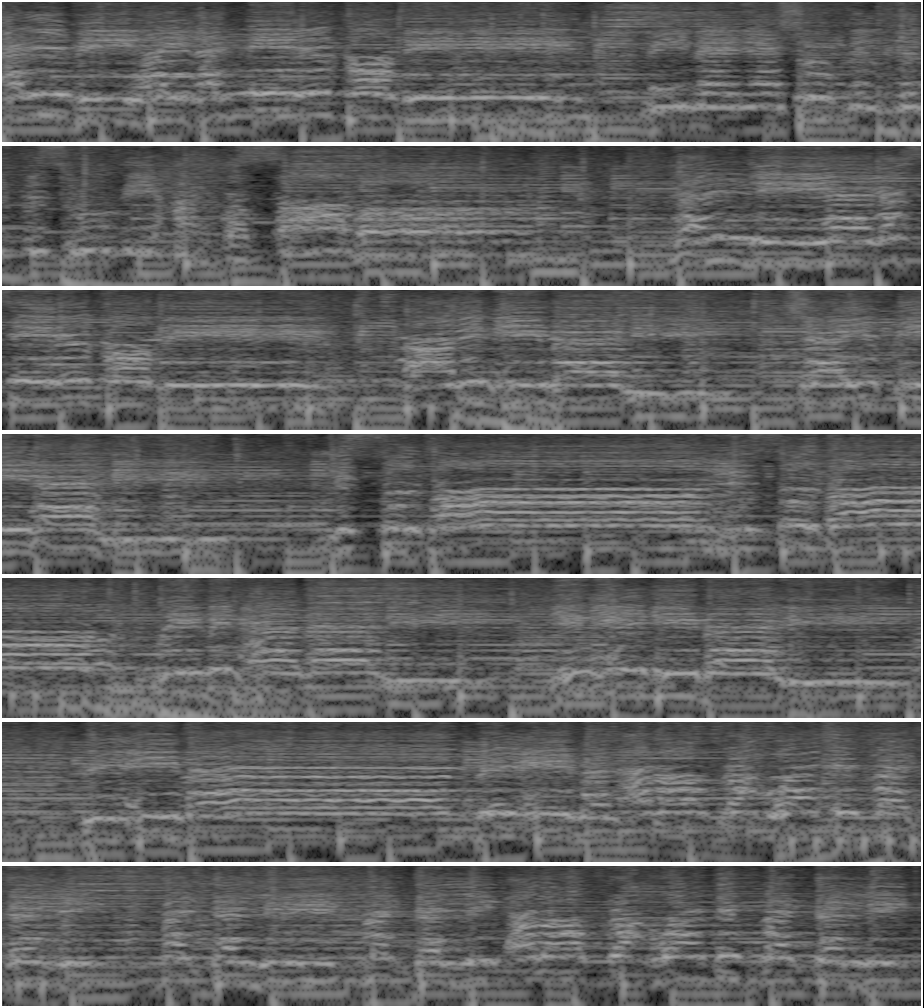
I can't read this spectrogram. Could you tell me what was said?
قلبي هيغني للقدير بإيمان يشوف الخير في ظروفي حتى الصعبة. ليك مجدا ليك أنا أفرح واهتف مجدا ليك.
